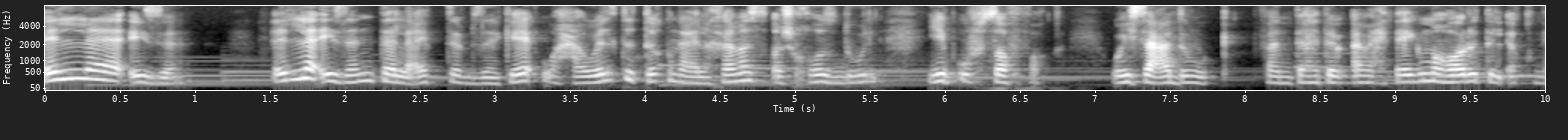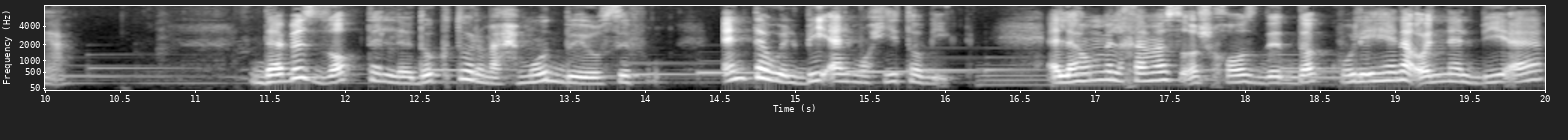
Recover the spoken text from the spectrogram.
إلا إذا إلا إذا أنت لعبت بذكاء وحاولت تقنع الخمس أشخاص دول يبقوا في صفك ويساعدوك فأنت هتبقى محتاج مهارة الإقناع. ده بالظبط اللي دكتور محمود بيوصفه أنت والبيئة المحيطة بيك. اللي هم الخمس أشخاص ضدك وليه هنا قلنا البيئة؟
